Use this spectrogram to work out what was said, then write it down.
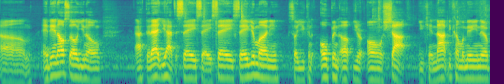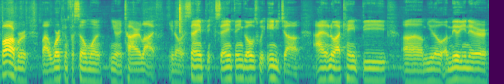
Um, and then also, you know, after that, you have to save, save, save, save your money so you can open up your own shop. You cannot become a millionaire barber by working for someone your entire life. You know, same thing, same thing goes with any job. I don't know I can't be, um, you know, a millionaire,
